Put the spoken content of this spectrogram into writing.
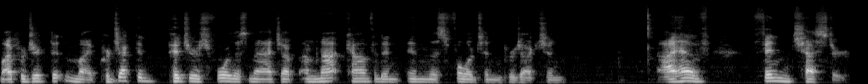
My projected my projected pitchers for this matchup. I'm not confident in this Fullerton projection. I have Finn Chester.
